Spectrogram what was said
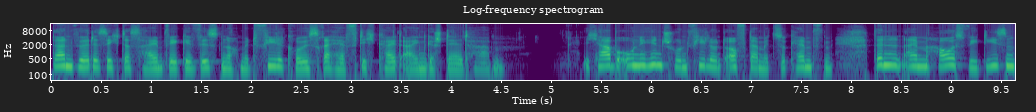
dann würde sich das Heimweh gewiss noch mit viel größerer Heftigkeit eingestellt haben. Ich habe ohnehin schon viel und oft damit zu kämpfen, denn in einem Haus wie diesem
